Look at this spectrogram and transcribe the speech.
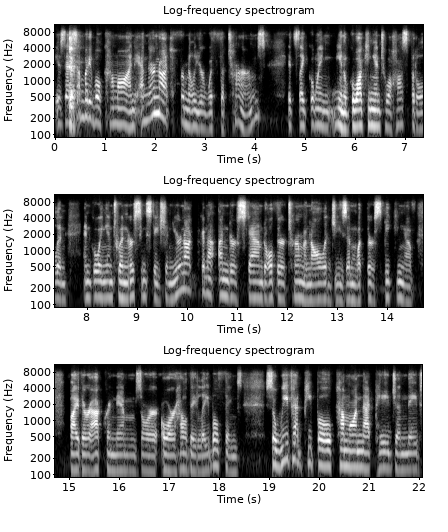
is that somebody will come on and they're not familiar with the terms it's like going you know walking into a hospital and and going into a nursing station. You're not going to understand all their terminologies and what they're speaking of by their acronyms or or how they label things. So we've had people come on that page and they've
